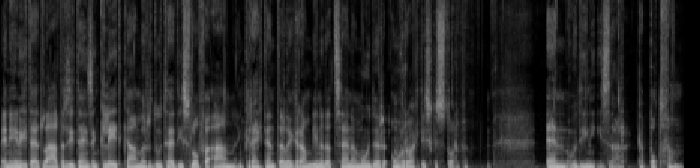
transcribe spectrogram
En enige tijd later zit hij in zijn kleedkamer, doet hij die sloffen aan en krijgt hij een telegram binnen dat zijn moeder onverwacht is gestorven. En Houdini is daar kapot van.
